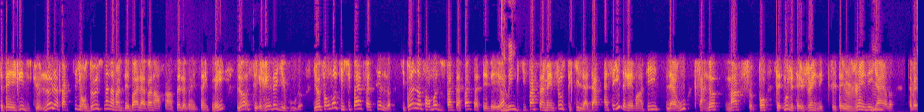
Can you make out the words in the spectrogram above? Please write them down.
C'était ridicule. Là, le parti, ils ont deux semaines avant le débat à Laval en français, le 25 mai. Là, c'est réveillez-vous, là. Il y a un format qui est super facile, là. Qui prennent le format du face-à-face à TVA, Ben oui. puis qu'ils fassent la même chose, puis qu'ils l'adaptent. Essayez de réinventer la roue, ça ne marche pas. Moi, j'étais gêné. J'étais gêné hier, là. Ça avait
